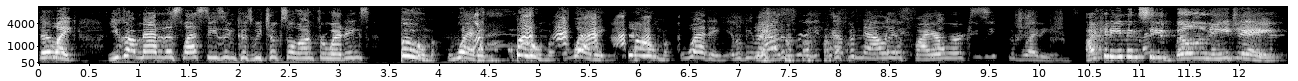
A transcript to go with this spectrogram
they're like- like, you got mad at us last season because we took so long for weddings. Boom, wedding. Boom, wedding. Boom, wedding. It'll be like That's the, where the finale of You have three fireworks. weeks of weddings. I could even see Bill and AJ.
